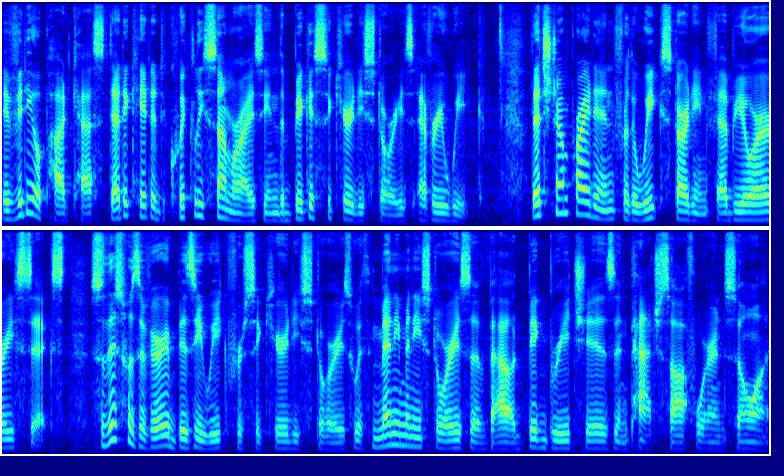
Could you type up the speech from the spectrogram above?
a video podcast dedicated to quickly summarizing the biggest security stories every week. Let's jump right in for the week starting February 6th. So this was a very busy week for security stories with many, many stories about big breaches and patch software and so on.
